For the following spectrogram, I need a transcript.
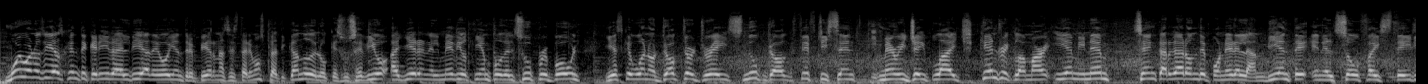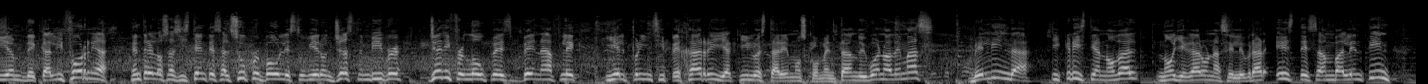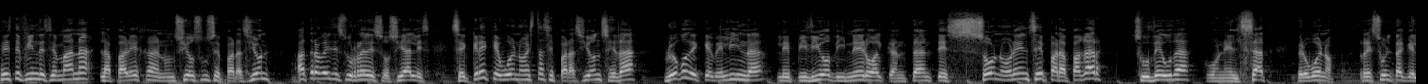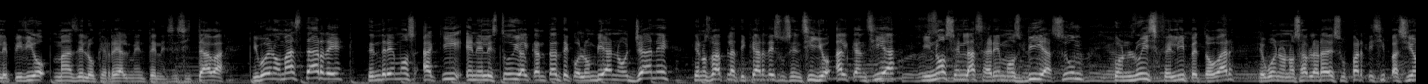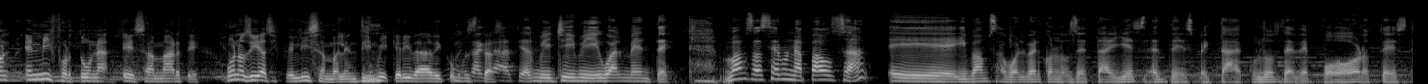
Muy buenos días, gente querida. El día de hoy, entre piernas, estaremos platicando de lo que sucedió ayer en el medio tiempo del Super Bowl. Y es que, bueno, Dr. Dre, Snoop Dogg, 50 Cent, Mary J. Blige, Kendrick Lamar y Eminem se encargaron de poner el ambiente en el SoFi Stadium de California. Entre los asistentes al Super Bowl estuvieron Justin Bieber, Jennifer Lopez, Ben Affleck y el príncipe Harry. Y aquí lo estaremos comentando. Y bueno, además, Belinda y Cristian Nodal no llegaron a celebrar este San Valentín. Este fin de semana la pareja anunció su separación a través de sus redes sociales. Se cree que bueno, esta separación se da luego de que Belinda le pidió dinero al cantante sonorense para pagar su deuda con el SAT. Pero bueno, resulta que le pidió más de lo que realmente necesitaba. Y bueno, más tarde tendremos aquí en el estudio al cantante colombiano Yane, que nos va a platicar de su sencillo Alcancía y nos enlazaremos vía Zoom con Luis Felipe Tobar, que bueno, nos hablará de su participación en Mi Fortuna es Marte. Buenos días y feliz San Valentín, mi querida Adi, ¿cómo Muchas estás? Gracias, mi Jimmy, igualmente. Vamos a hacer una pausa eh, y vamos a volver con los detalles de espectáculos, de deportes,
